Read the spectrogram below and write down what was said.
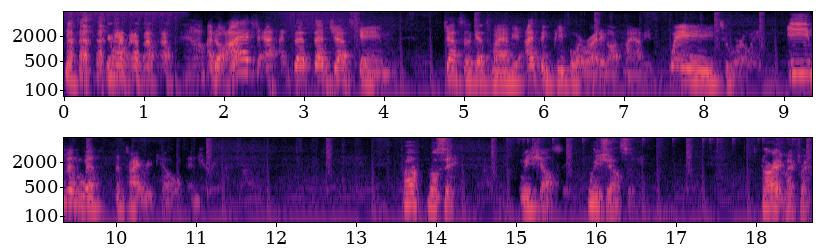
I know. I actually I, that that Jets game, Jets against Miami. I think people are writing off Miami way too early, even with the Tyreek Hill injury. Well, we'll see. We shall see. We shall see. All right, my friend.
